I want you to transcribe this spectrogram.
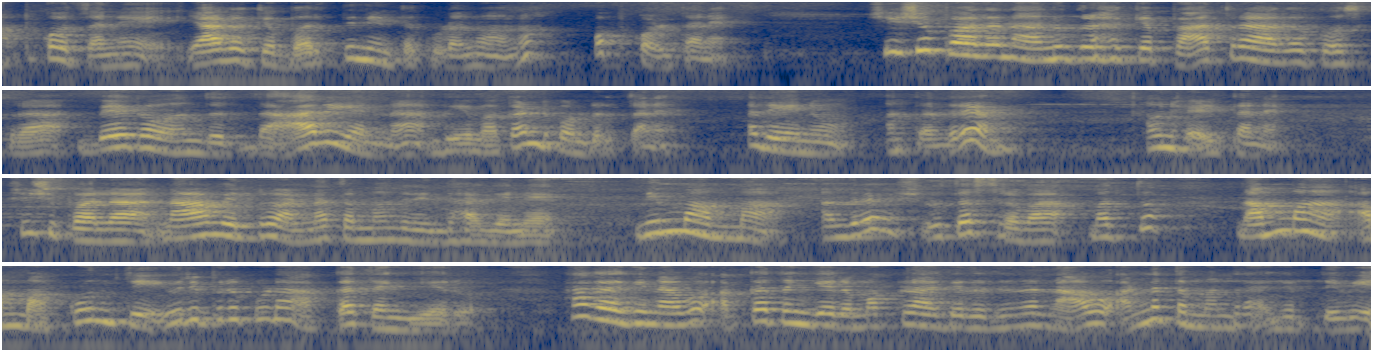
ಅಪ್ಕೋತಾನೆ, ಯಾಗಕ್ಕೆ ಬರ್ತೀನಿ ಅಂತ ಕೂಡ ಅವನು ಒಪ್ಕೊಳ್ತಾನೆ. ಶಿಶುಪಾಲನ ಅನುಗ್ರಹಕ್ಕೆ ಪಾತ್ರ ಆಗೋಕ್ಕೋಸ್ಕರ ಬೇಗ ಒಂದು ದಾರಿಯನ್ನು ಭೀಮ ಕಂಡುಕೊಂಡಿರ್ತಾನೆ. ಅದೇನು ಅಂತಂದರೆ ಅವನು ಹೇಳ್ತಾನೆ, ಶಿಶುಪಾಲ ನಾವೆಲ್ಲರೂ ಅಣ್ಣ ತಮ್ಮಂದರಿದ್ದ ಹಾಗೇ ನಿಮ್ಮ ಅಮ್ಮ ಅಂದರೆ ಶ್ರುತಸ್ರವ ಮತ್ತು ನಮ್ಮ ಅಮ್ಮ ಕುಂತಿ ಇವರಿಬ್ಬರು ಕೂಡ ಅಕ್ಕ ತಂಗಿಯರು. ಹಾಗಾಗಿ ನಾವು ಅಕ್ಕ ತಂಗಿಯರ ಮಕ್ಕಳಾಗಿರೋದ್ರಿಂದ ನಾವು ಅಣ್ಣ ತಮ್ಮಂದರಾಗಿರ್ತೀವಿ.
